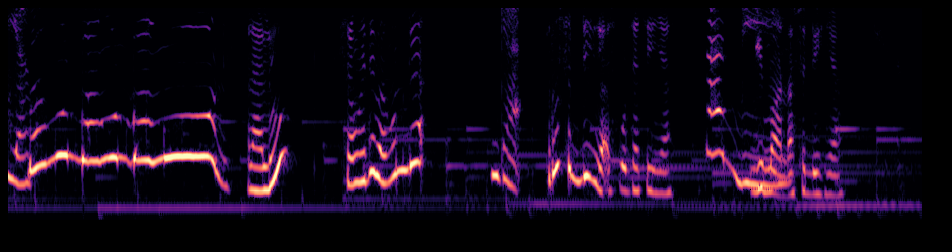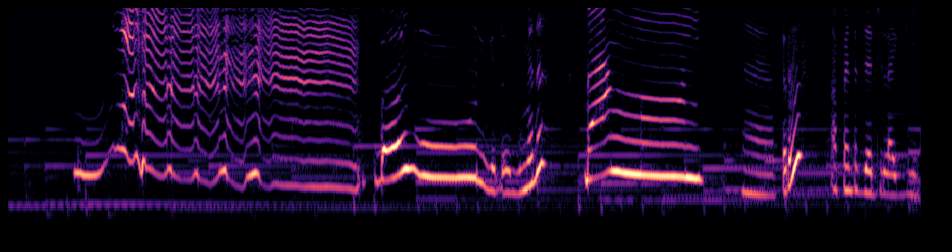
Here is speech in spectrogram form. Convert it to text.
ya, Bangun, bangun, bangun. Lalu Snow White bangun nggak? enggak. Terus sedih nggak kurcacinya? Tadi. Gimana sedihnya? Bangun gitu. Gimana? Bangun. Nah, terus apa yang terjadi lagi?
